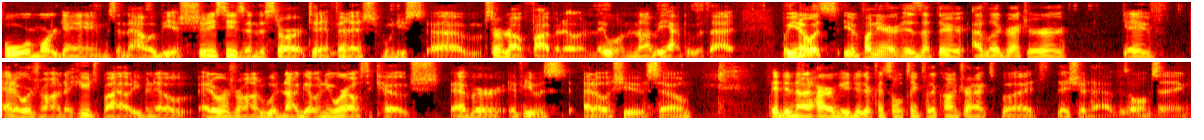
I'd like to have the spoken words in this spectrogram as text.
four more games, and that would be a shitty season to start to finish when you um, start out five and zero, and they will not be happy with that. But you know what's even funnier is that their athletic director gave Ed Orgeron a huge buyout, even though Ed Orgeron would not go anywhere else to coach ever if he was at LSU. So they did not hire me to do their consulting for the contract, but they should have. Is all I'm saying.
